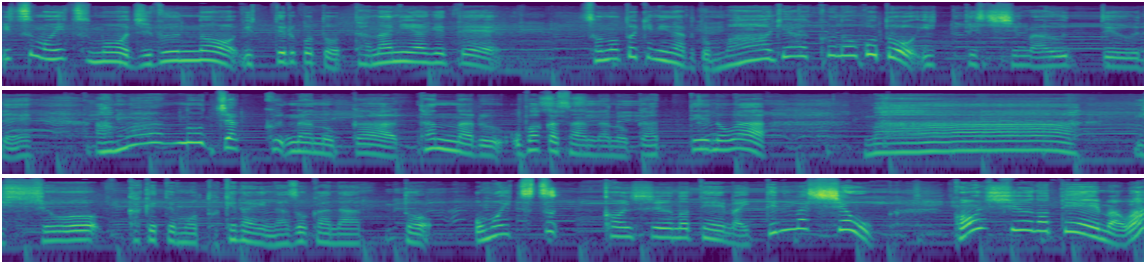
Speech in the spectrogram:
いつもいつも自分の言ってることを棚に上げてその時になると真逆のことを言ってしまうっていうね天の弱なのか単なるおバカさんなのかっていうのはまあ一生かけても解けない謎かなと思いつつ今週のテーマいってみましょう。今週のテーマは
